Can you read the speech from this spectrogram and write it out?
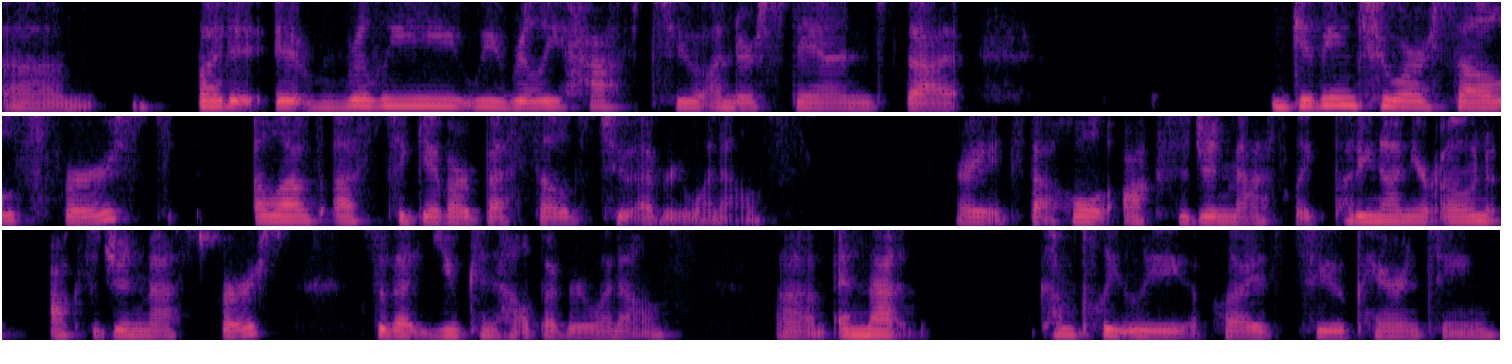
Um, but it, it really, we really have to understand that giving to ourselves first allows us to give our best selves to everyone else, right? It's that whole oxygen mask, like putting on your own oxygen mask first so that you can help everyone else. Um, and that completely applies to parenting.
